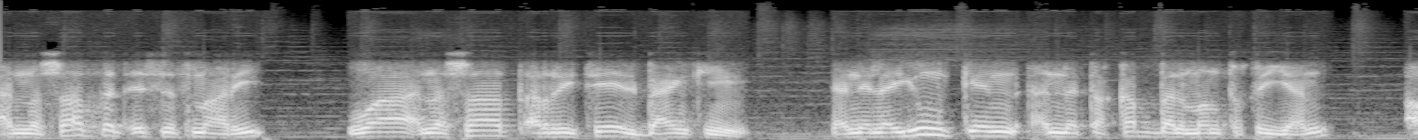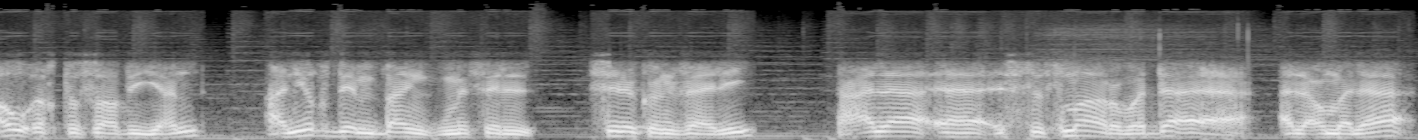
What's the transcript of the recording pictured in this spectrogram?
النشاط الاستثماري ونشاط ال retail banking يعني لا يمكن أن نتقبل منطقيا أو اقتصاديا أن يقدم بنك مثل Silicon Valley على آه، استثمار ودائع العملاء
